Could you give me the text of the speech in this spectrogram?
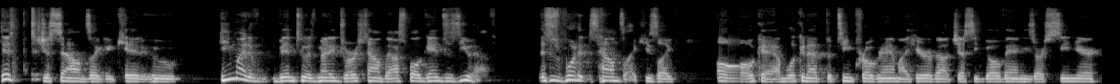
this just sounds like a kid who he might have been to as many Georgetown basketball games as you have. This is what it sounds like. He's like, oh, okay, I'm looking at the team program. I hear about Jesse Govan. He's our senior.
